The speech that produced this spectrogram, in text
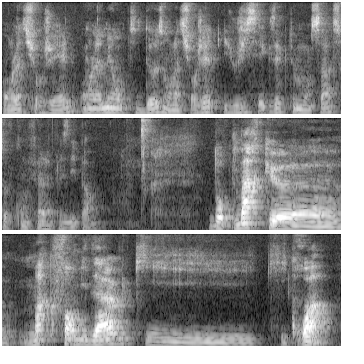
on la surgèle, on la met en petite dose, on la surgèle. Et Yuji, c'est exactement ça, sauf qu'on le fait à la place des parents. Donc marque, euh, formidable qui, qui croit,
